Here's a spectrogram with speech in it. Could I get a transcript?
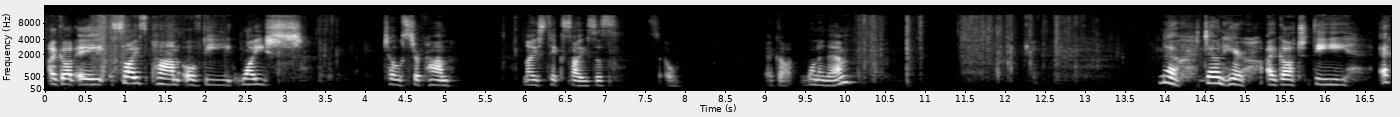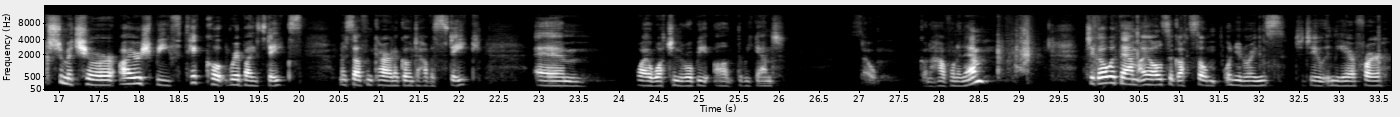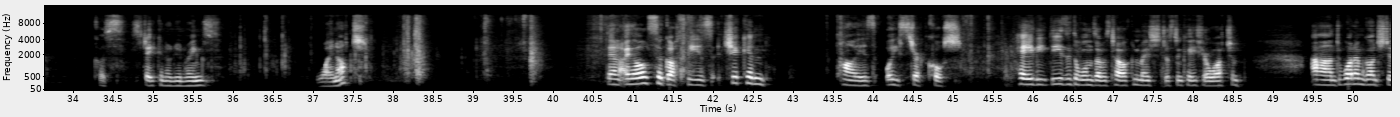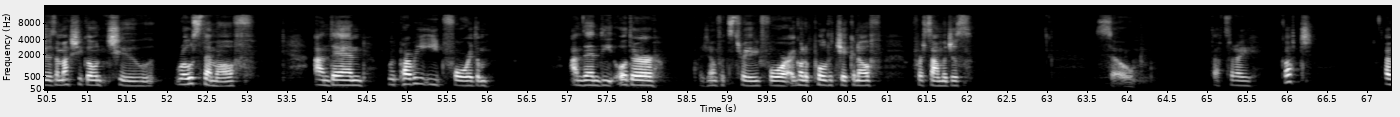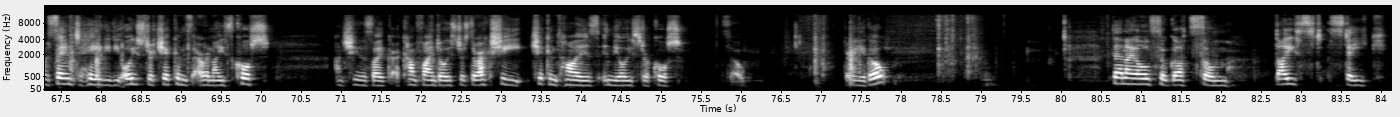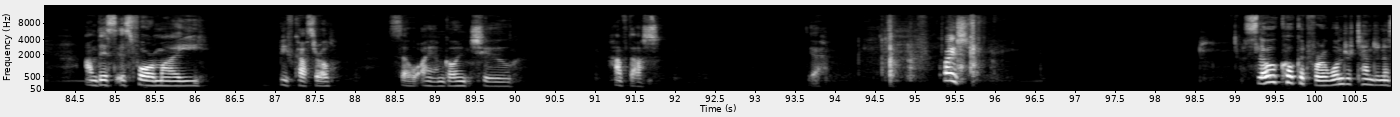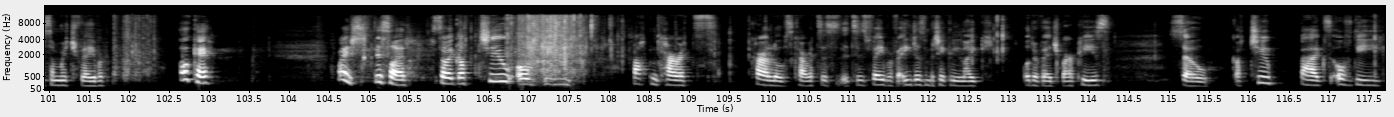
I got a slice pan of the white toaster pan. Nice thick slices. So I got one of them. Now, down here I got the extra mature Irish beef thick cut ribeye steaks. Myself and Carl are going to have a steak um, while watching the rugby on the weekend. So I'm going to have one of them. To go with them I also got some onion rings to do in the air fryer because steak and onion rings, why not? Then I also got these chicken thighs oyster cut Haley, these are the ones I was talking about, just in case you're watching. And what I'm going to do is I'm actually going to roast them off. And then we'll probably eat four of them. And then the other, I don't know if it's three or four, I'm going to pull the chicken off for sandwiches. So, that's what I got. I was saying to Haley, the oyster chickens are a nice cut. And she was like, I can't find oysters. They're actually chicken thighs in the oyster cut. So there you go. Then I also got some diced steak and this is for my beef casserole. So I am going to have that. Yeah. Right. Slow cook it for a wonder tenderness and rich flavour. Okay. Right, this aisle. So I got two of the baton carrots. Carl loves carrots. It's, it's his favourite. He doesn't particularly like other veg bar peas. So got two bags of the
